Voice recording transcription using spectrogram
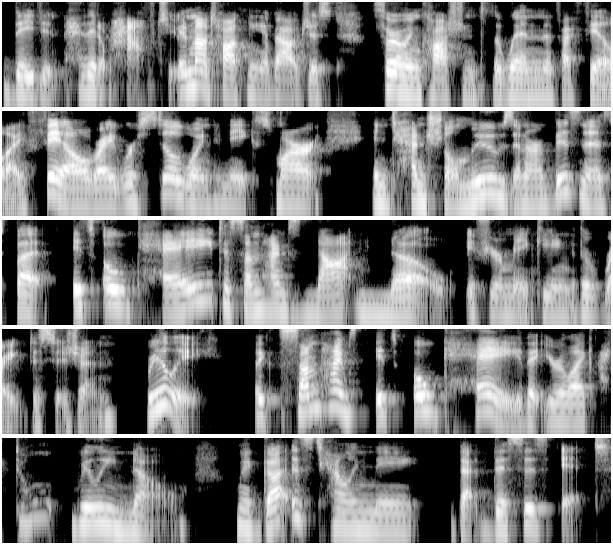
they didn't they don't have to. I'm not talking about just throwing caution to the wind if I fail I fail, right? We're still going to make smart intentional moves in our business, but it's okay to sometimes not know if you're making the right decision. Really. Like sometimes it's okay that you're like, I don't really know. My gut is telling me that this is it.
